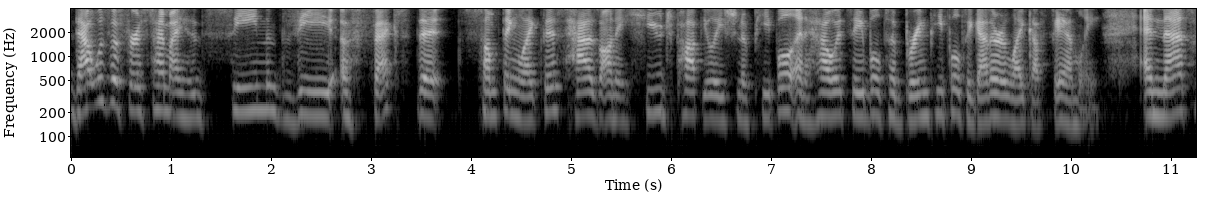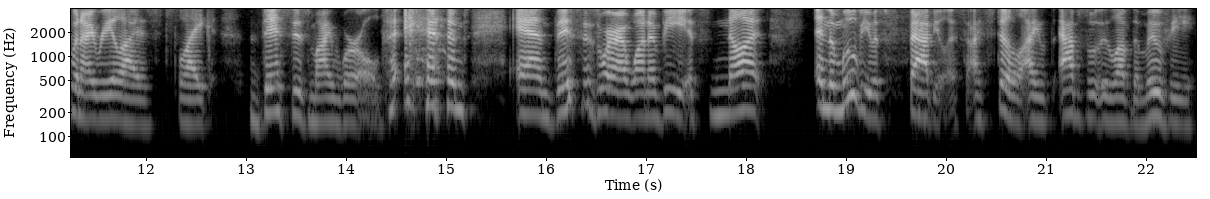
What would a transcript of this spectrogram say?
that was the first time I had seen the effect that something like this has on a huge population of people and how it's able to bring people together like a family. And that's when I realized like this is my world and and this is where I want to be. It's not and the movie was fabulous. I still I absolutely love the movie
